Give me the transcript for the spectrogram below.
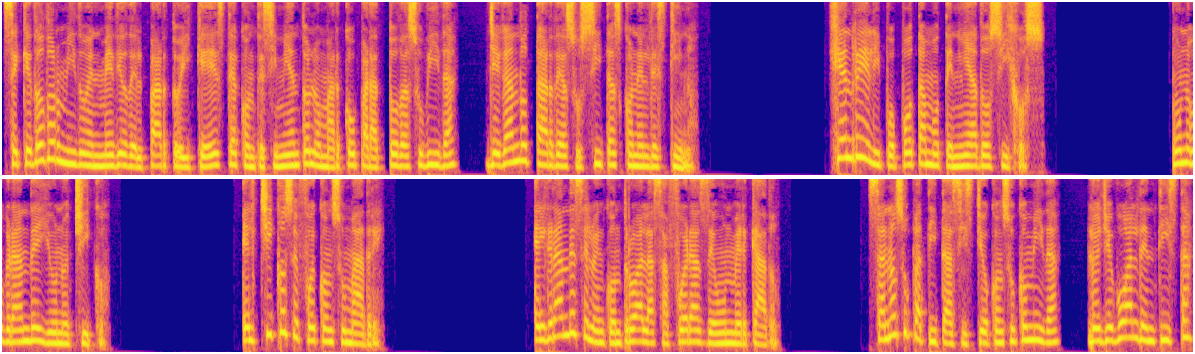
se quedó dormido en medio del parto y que este acontecimiento lo marcó para toda su vida, llegando tarde a sus citas con el destino. Henry el hipopótamo tenía dos hijos. Uno grande y uno chico. El chico se fue con su madre. El grande se lo encontró a las afueras de un mercado. Sanó su patita, asistió con su comida, lo llevó al dentista,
